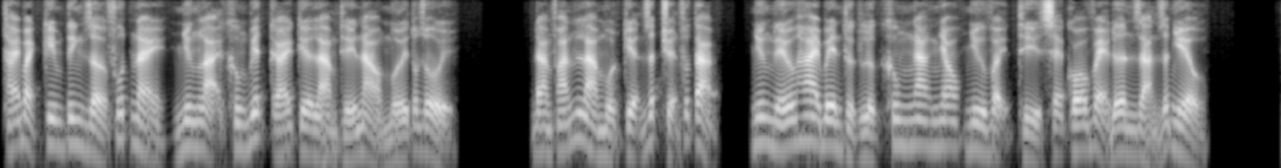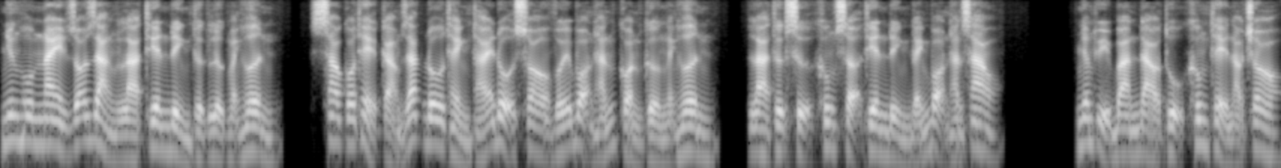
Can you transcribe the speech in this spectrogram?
thái bạch kim tinh giờ phút này nhưng lại không biết cái kia làm thế nào mới tốt rồi. Đàm phán là một kiện rất chuyện phức tạp, nhưng nếu hai bên thực lực không ngang nhau như vậy thì sẽ có vẻ đơn giản rất nhiều. Nhưng hôm nay rõ ràng là thiên đình thực lực mạnh hơn, sao có thể cảm giác đô thành thái độ so với bọn hắn còn cường mạnh hơn, là thực sự không sợ thiên đình đánh bọn hắn sao? Nhâm thủy bàn đào thụ không thể nào cho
